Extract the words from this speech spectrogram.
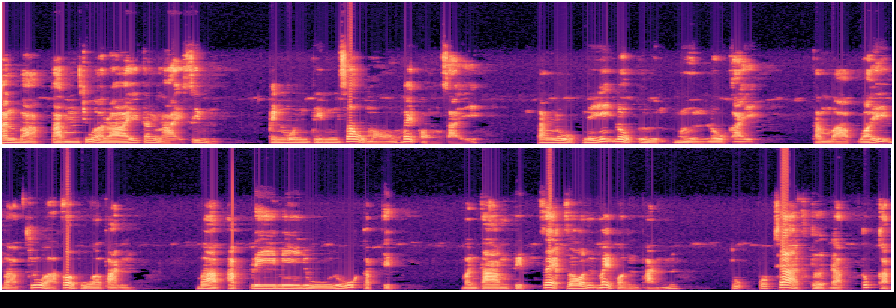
อันบาปกรรมชั่วร้ายตั้งหลายสิ้น เป็นมนทินเศร้าหมองไม่ผ่องใส ทั้งโลกนี้โลกอื่นหมื่นโลไกทำบาปไว้บาปชั่วก็พัวพัน บาปอับปรีมีอยู่รู้กับจิต มันตามติดแทรกซ้อนไม่ผ่อนผัน ทุกภพชาติเกิดดับทุกกับ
